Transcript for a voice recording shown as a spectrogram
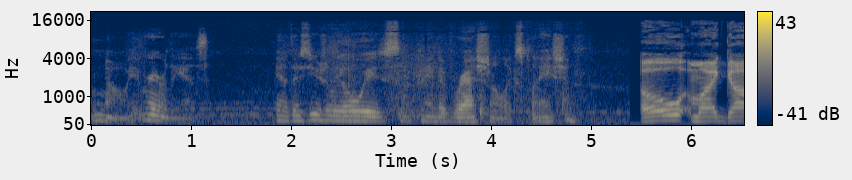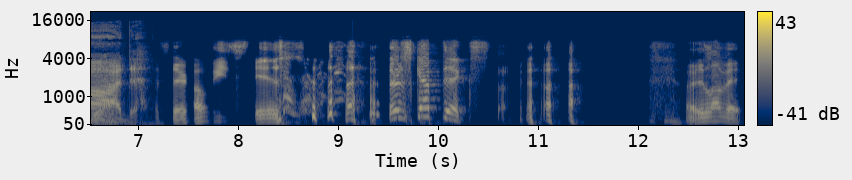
No, it rarely is. Yeah, there's usually always some kind of rational explanation. oh my God, That's there always is. They're skeptics. I love it.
